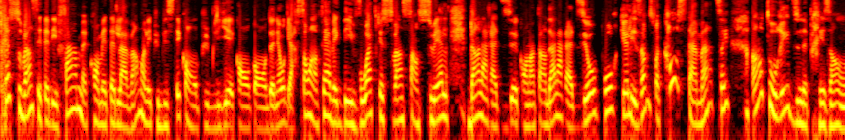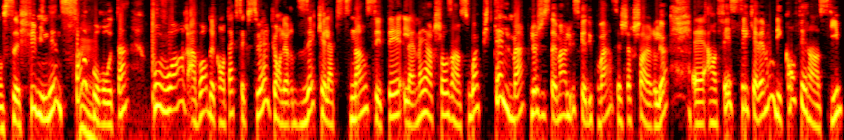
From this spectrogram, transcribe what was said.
très souvent, c'était des femmes qu'on mettait de l'avant dans les publicités qu'on publiait, qu'on qu'on donnait aux garçons, en fait, avec des voix très souvent sensuelles dans la radio, qu'on entendait à la radio pour que les hommes soient constamment, tu sais, entourés d'une présence féminine sans Hmm. pour autant pouvoir avoir de contact sexuel. Puis on leur disait que l'abstinence c'était la meilleure chose en soi. Puis tellement, là justement, lui, ce qu'a découvert ce chercheur-là, euh, en fait, c'est qu'il y avait même des conférenciers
